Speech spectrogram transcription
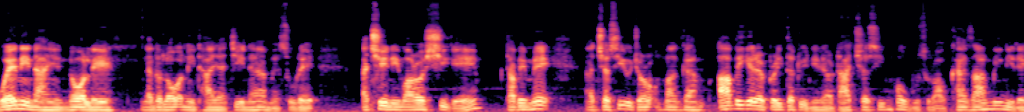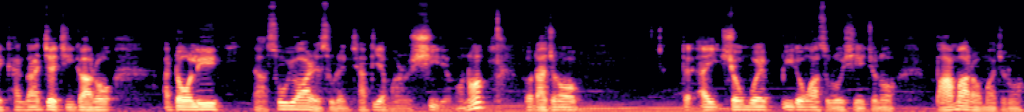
ဝဲနေနိုင်ရင်တော့လေလက်တလုံးအနေထားရကျေနပ်ရမယ်ဆိုတော့အခြေအနေမှာတော့ရှိတယ်ဒါပေမဲ့ချက်စီကိုကျွန်တော်အမှန်ကန်အားပေးခဲ့တဲ့ပရိသတ်တွေနေတော့ဒါချက်စီမဟုတ်ဘူးဆိုတော့ခန်းစားမိနေတဲ့ခန်းစားချက်ကြီးကတော့အတော်လေးဒါဆိုးရွားတယ်ဆိုတဲ့ခြားတရက်မှာတော့ရှိတယ်ပေါ့နော်ဆိုတော့ဒါကျွန်တော်အဲ့ရှုံးပွဲပြီးတော့ဆိုလို့ရှိရင်ကျွန်တော်ဘာမှတော့မှကျွန်တော်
